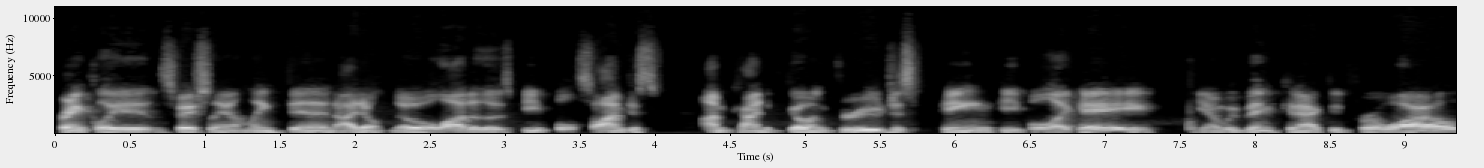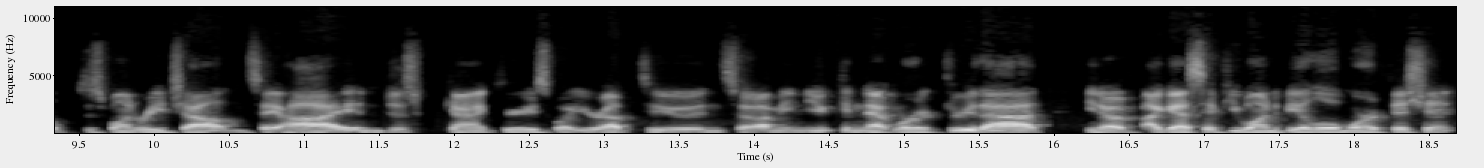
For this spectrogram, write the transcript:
frankly, especially on LinkedIn, I don't know a lot of those people. So I'm just, I'm kind of going through just pinging people like, hey, you know, we've been connected for a while. Just want to reach out and say hi and just kind of curious what you're up to. And so, I mean, you can network through that. You know, I guess if you want to be a little more efficient,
